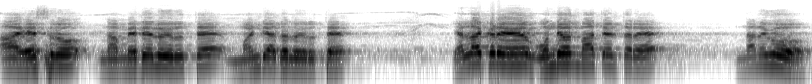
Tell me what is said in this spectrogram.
ಆ ಹೆಸರು ನಮ್ಮ ಎದೆಯಲ್ಲೂ ಇರುತ್ತೆ, ಮಂಡ್ಯದಲ್ಲೂ ಇರುತ್ತೆ. ಎಲ್ಲ ಕಡೆ ಒಂದೇ ಒಂದು ಮಾತು ಹೇಳ್ತಾರೆ. ನನಗೂ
